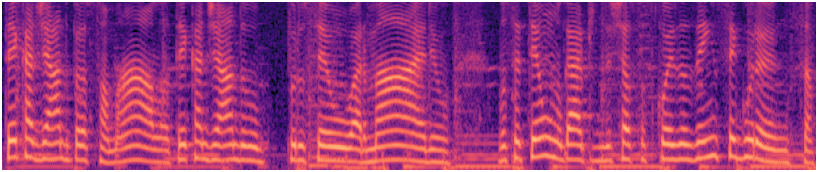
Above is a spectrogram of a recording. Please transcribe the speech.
Ter cadeado para sua mala, ter cadeado para o seu armário, você ter um lugar para deixar suas coisas em segurança.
